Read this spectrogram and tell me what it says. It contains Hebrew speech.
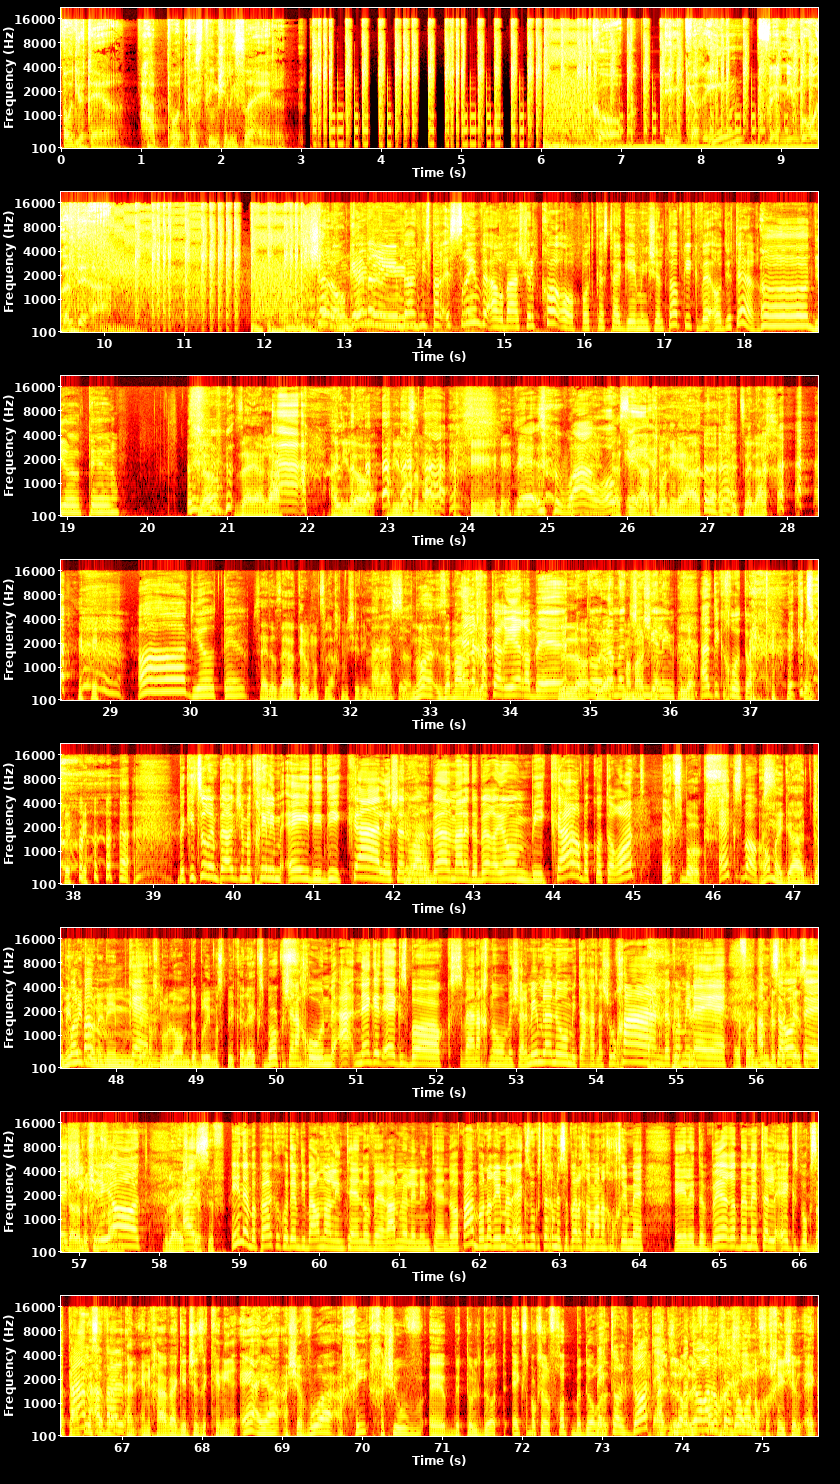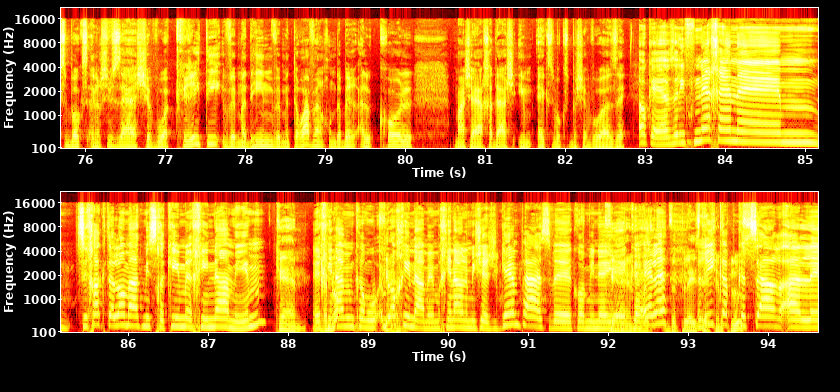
עוד יותר, הפודקאסטים של ישראל. קופ, עם קארין ונמרוד על דעה. שלום גיימרים, פרק מספר 24 של קו-אופ, פודקאסט הגיימינג של טופקיק ועוד יותר. עוד יותר. לא? זה היה רע. אני לא, אני לא זמר. זה, וואו, תעשי אוקיי. את, בוא נראה את, איך יוצא לך. עוד יותר. בסדר, זה היה יותר מוצלח משלי. מה לעשות? נו, זמר אין אני לך לא. קריירה ב- לא, בעולם לא, ממש לא, הג'ינגלים. לא. אל תיקחו אותו. בקיצור, בקיצור, עם פרק שמתחיל עם ADD קל, יש לנו כן. הרבה על מה לדבר היום, בעיקר בכותרות אקסבוקס. אקסבוקס. oh my god, תמיד מתלוננים כן. שאנחנו לא מדברים מספיק על אקסבוקס. שאנחנו נגד אקסבוקס, ואנחנו משלמים לנו מתחת לשולחן, וכל מיני אה, המצאות אה. שקריות. אולי יש אז כסף. הנה, בפרק הקודם דיברנו על נינטנדו והרמנו לנינטנדו. הפעם בוא נרים על אקסבוקס, תכף נספר לך מה אנחנו הולכים אה, לדבר באמת על אקסבוקס הפעם, אבל אבל... אני, אני חייב להגיד שזה כנראה היה השבוע הכי חשוב אה, בתולדות אקסבוקס, או לפחות בדור... בתולדות על- אקס, לא, בדור הנוכחי. הנוכחי של אקסבוקס, אני חושב שזה היה שבוע קריטי ומדהים ומטורף, ואנחנו נדבר על כל מה שהיה חדש עם אקסבוקס בשבוע הזה. אוקיי, אז לפני כן אה, שיחקת לא מעט משחקים אה, חינמים. כן. חינמים לא- כמובן, הם כן. לא חינמים, הם חינם למי שיש Game Pass וכל מיני כן, אה, ו- כאלה. ופלייסטיישן recap פלוס. קצר על,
